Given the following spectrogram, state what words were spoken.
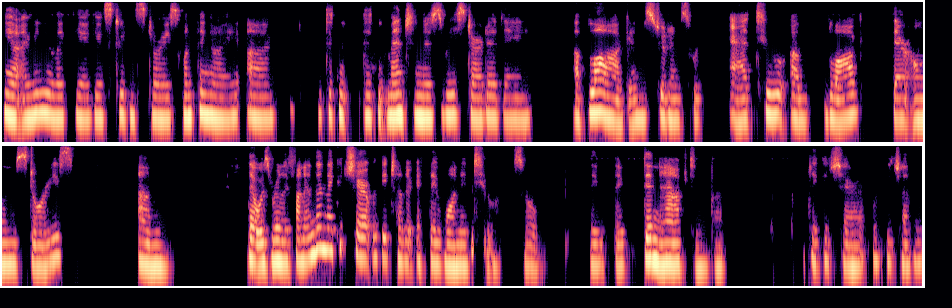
Yeah, I really like the idea of student stories. One thing I uh, didn't didn't mention is we started a a blog and students would add to a blog their own stories. Um, that was really fun. And then they could share it with each other if they wanted to. So they, they didn't have to, but they could share it with each other.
